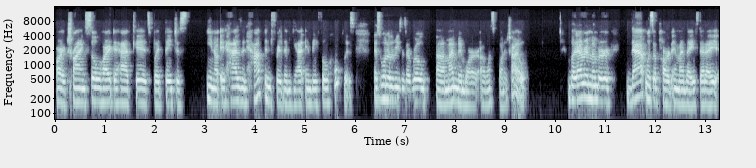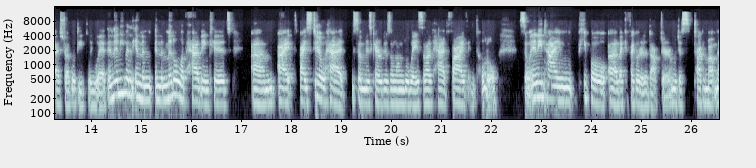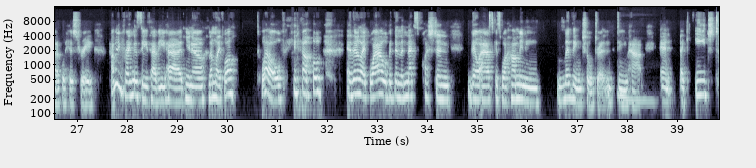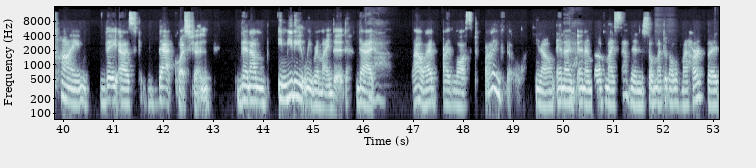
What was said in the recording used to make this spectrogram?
are trying so hard to have kids, but they just, you know, it hasn't happened for them yet and they feel hopeless. That's one of the reasons I wrote uh, my memoir, uh, Once Upon a Child. But I remember that was a part in my life that I, I struggled deeply with. And then even in the in the middle of having kids, um, I I still had some miscarriages along the way. So I've had five in total. So anytime people uh, like if I go to the doctor and we're just talking about medical history, how many pregnancies have you had? You know, and I'm like, well, twelve. You know, and they're like, wow. But then the next question they'll ask is, well, how many living children do you have? Mm-hmm. And like each time they ask that question, then I'm immediately reminded that. Yeah wow, I I lost five though, you know, and I and I love my seven so much with all of my heart, but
